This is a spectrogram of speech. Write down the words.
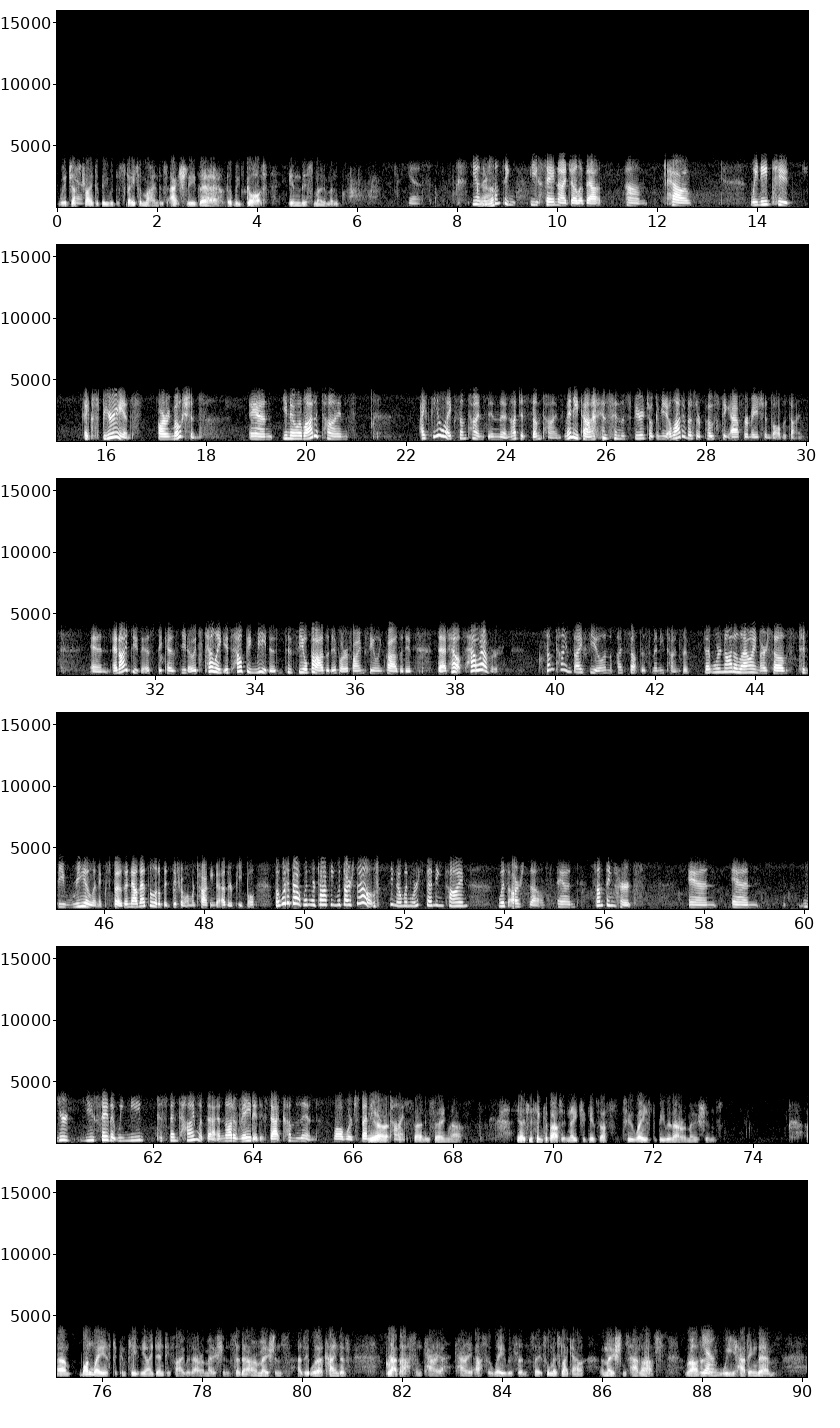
We're just Yeah. trying to be with the state of mind that's actually there that we've got in this moment. Yes. You know, Yeah. there's something you say, Nigel, about um, how we need to experience our emotions. And, you know, a lot of times, I feel like sometimes in the, not just sometimes, many times in the spiritual community, a lot of us are posting affirmations all the time. And and I do this because you know it's telling it's helping me to to feel positive or if I'm feeling positive that helps. However, sometimes I feel, and I've felt this many times, that that we're not allowing ourselves to be real and exposed. And now that's a little bit different when we're talking to other people. But what about when we're talking with ourselves? You know, when we're spending time with ourselves and something hurts and and you're you say that we need to spend time with that and not evade it if that comes in while we're spending yeah, time. I'm certainly saying that. Yeah, if you think about it, nature gives us two ways to be with our emotions. Um, one way is to completely identify with our emotions, so that our emotions, as it were, kind of grab us and carry carry us away with them. So it's almost like our emotions have us rather Yeah. than we having them.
